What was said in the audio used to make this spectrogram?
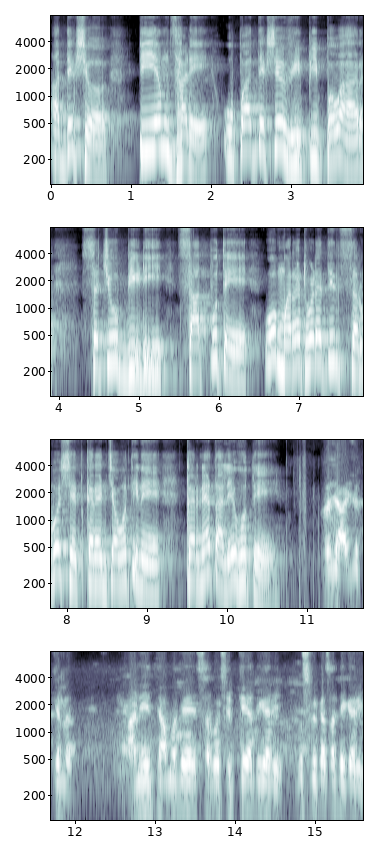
अध्यक्ष टी एम झाडे उपाध्यक्ष व्ही पी पवार सचिव बी डी सातपुते व मराठवाड्यातील सर्व शेतकऱ्यांच्या वतीने करण्यात आले होते. जे आयोजित केलं आणि त्यामध्ये सर्व शेतकरी अधिकारी ऊस विकास अधिकारी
